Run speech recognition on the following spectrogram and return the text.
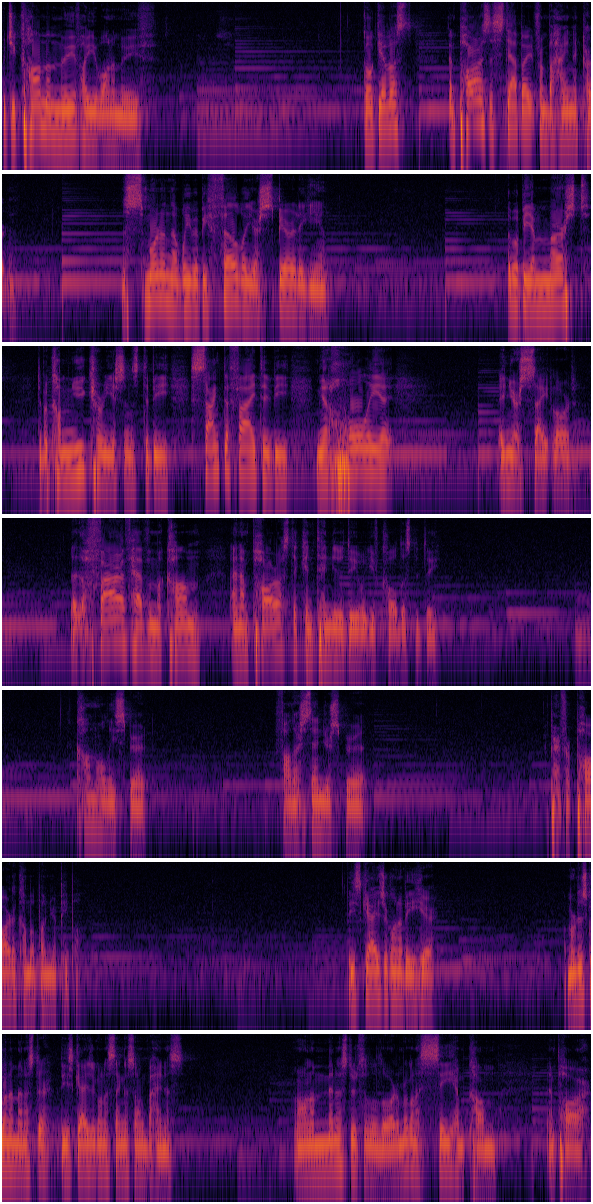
Would you come and move how you want to move? God, give us, empower us to step out from behind the curtain. This morning, that we would be filled with your Spirit again. That would be immersed to become new creations, to be sanctified, to be made holy in your sight, Lord. That the fire of heaven come and empower us to continue to do what you've called us to do. Come, Holy Spirit. Father, send your Spirit. Prepare for power to come upon your people. These guys are going to be here. And we're just going to minister. These guys are going to sing a song behind us. We're going to minister to the Lord and we're going to see Him come in power.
